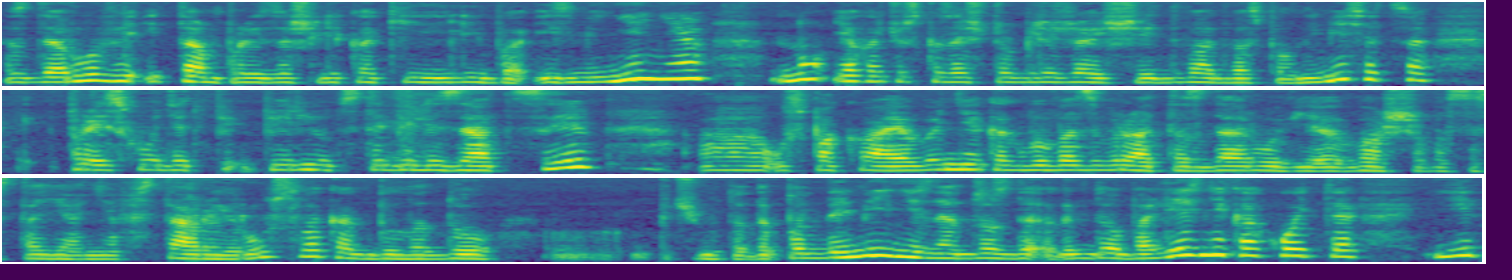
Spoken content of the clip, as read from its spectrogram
здоровья, и там произошли какие-либо изменения. Но я хочу сказать, что в ближайшие 2-2,5 месяца происходит период стабилизации, а, успокаивания, как бы возврата здоровья вашего состояния в старые русла, как было до почему-то до пандемии, не знаю, до, до болезни какой-то, и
